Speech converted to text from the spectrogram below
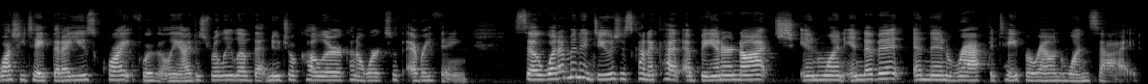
washi tape that I use quite frequently. I just really love that neutral color, kind of works with everything. So what I'm going to do is just kind of cut a banner notch in one end of it and then wrap the tape around one side.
